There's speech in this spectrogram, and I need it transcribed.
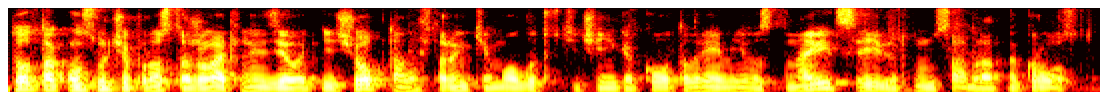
то в таком случае просто желательно не делать ничего, потому что рынки могут в течение какого-то времени восстановиться и вернуться обратно к росту.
